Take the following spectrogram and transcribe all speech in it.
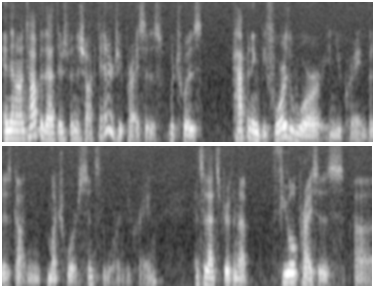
And then on top of that, there's been the shock to energy prices, which was happening before the war in Ukraine, but has gotten much worse since the war in Ukraine. And so that's driven up fuel prices uh,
